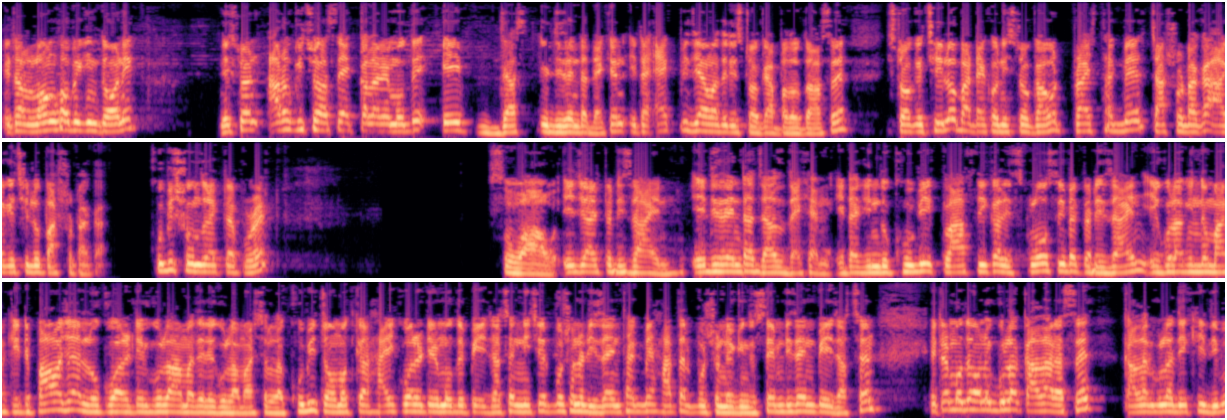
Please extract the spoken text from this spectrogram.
এটা লং হবে কিন্তু অনেক। নেক্সট আরও কিছু আছে এক কালারের মধ্যে। এই জাস্ট এই ডিজাইনটা দেখেন, এটা এক পিজি আমাদের স্টকে আপাতত আছে। স্টকে ছিল বাট এখন স্টক আউট প্রাইস থাকবে চারশো টাকা, আগে ছিল পাঁচশো টাকা। খুবই সুন্দর একটা প্রোডাক্ট সো ওয়াও এই যে একটা ডিজাইন এই ডিজাইনটা জাস্ট দেখেন, এটা কিন্তু খুবই ক্লাসিক্যাল এক্সক্লুসিভ একটা ডিজাইন এগুলা কিন্তু মার্কেটে পাওয়া যায় লো কোয়ালিটিরগুলো আমাদের এগুলো মার্শাল্লাহ খুবই চমৎকার হাই কোয়ালিটির মধ্যে পেয়ে যাচ্ছেন। নিচের পোষণে ডিজাইন থাকবে, হাতার পোষণে কিন্তু সেম ডিজাইন পেয়ে যাচ্ছেন। এটার মধ্যে অনেকগুলো কালার আছে কালারগুলো দেখিয়ে দিব।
